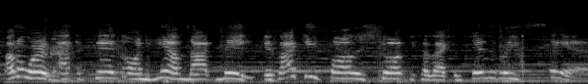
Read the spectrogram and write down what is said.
In other words, I depend on him, not me. If I keep falling short because I continually sin,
